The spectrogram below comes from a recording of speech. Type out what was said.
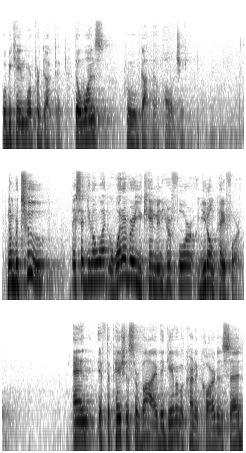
Who became more productive? The ones who got the apology. Number two, they said, you know what? Whatever you came in here for, you don't pay for it. And if the patient survived, they gave him a credit card and said,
